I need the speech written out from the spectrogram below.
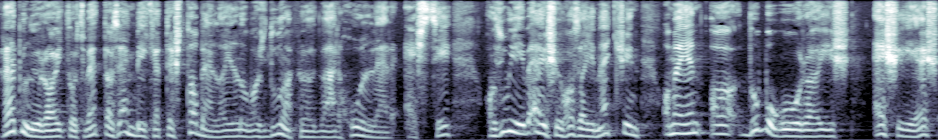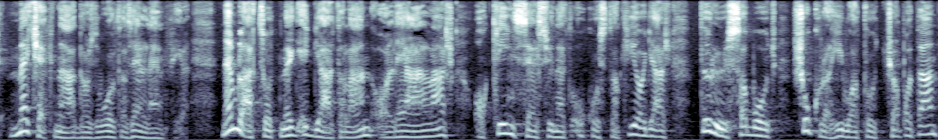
Repülőrajtot vett az MB2-es tabellai lovas Dunaföldvár Holler SC az új év első hazai meccsén, amelyen a dobogóra is esélyes Mecseknádas volt az ellenfél. Nem látszott meg egyáltalán a leállás, a kényszerszünet okozta kiagyás Törő Szabolcs sokra hivatott csapatán,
